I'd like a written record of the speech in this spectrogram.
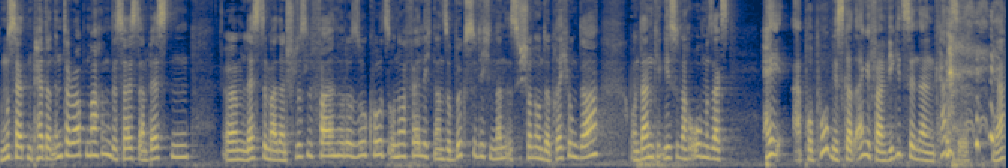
Du musst halt einen Pattern Interrupt machen, das heißt am besten ähm, lässt du mal deinen Schlüssel fallen oder so kurz, unauffällig, dann so bückst du dich und dann ist schon eine Unterbrechung da und dann ge- gehst du nach oben und sagst, hey, apropos, mir ist gerade eingefallen, wie geht's denn deinem Katze? ja?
